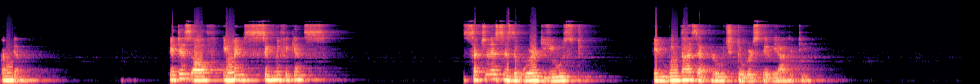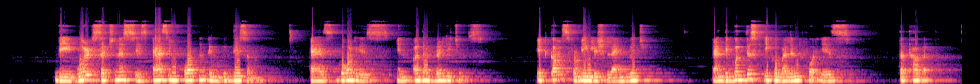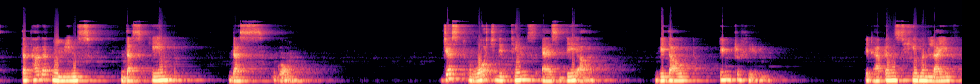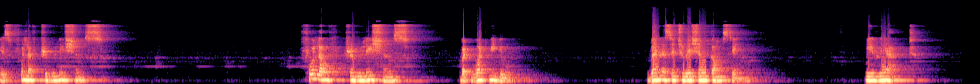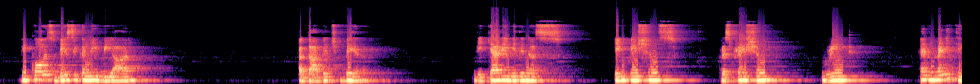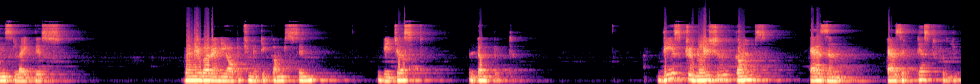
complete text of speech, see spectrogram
condemn. It is of immense significance. Suchness is the word used in Buddha's approach towards the reality. The word suchness is as important in Buddhism as God is in other religions. It comes from English language and the Buddhist equivalent for is Tathagat. Tathagat means thus came, thus gone. Just watch the things as they are without interfering. It happens human life is full of tribulations, full of tribulations, but what we do when a situation comes in, we react because basically we are a garbage bearer. We carry within us impatience, frustration, greed, and many things like this. Whenever any opportunity comes in, we just dump it. This tribulation comes as an as a test for you.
